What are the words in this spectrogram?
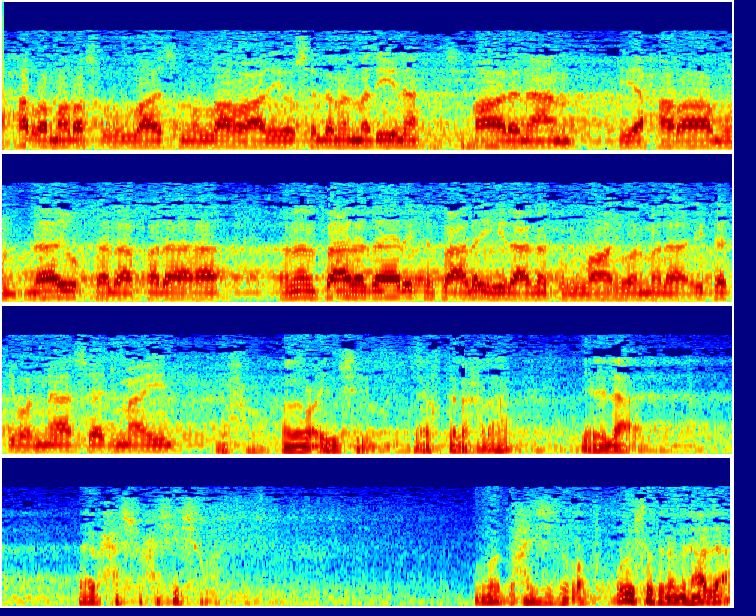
أحرم رسول الله صلى الله عليه وسلم المدينة؟ قال نعم هي حرام لا يختلى خلاها فمن فعل ذلك فعليه لعنة الله والملائكة والناس أجمعين. هذا وعيد شيء لا يختلى خلاها يعني لا لا يحش حشيشها وما بحشيش الرب ويستثنى من هذا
